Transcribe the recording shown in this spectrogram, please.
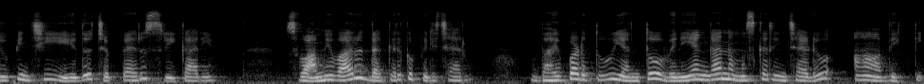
చూపించి ఏదో చెప్పారు శ్రీకార్యం. స్వామివారు దగ్గరకు పిలిచారు. భయపడుతూ ఎంతో వినయంగా నమస్కరించాడు ఆ వ్యక్తి.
